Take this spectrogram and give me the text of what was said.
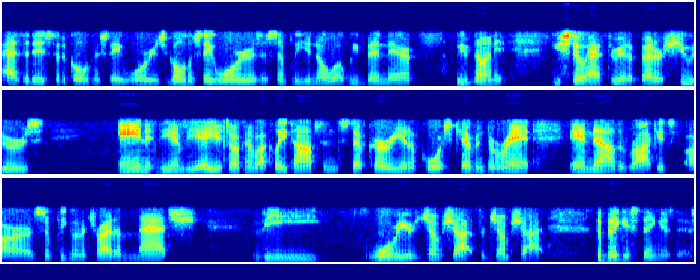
as it is to the Golden State Warriors. The Golden State Warriors is simply, you know what, we've been there, We've done it. You still have three of the better shooters in the NBA. You're talking about Klay Thompson, Steph Curry, and of course Kevin Durant. And now the Rockets are simply going to try to match the Warriors' jump shot for jump shot. The biggest thing is this:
